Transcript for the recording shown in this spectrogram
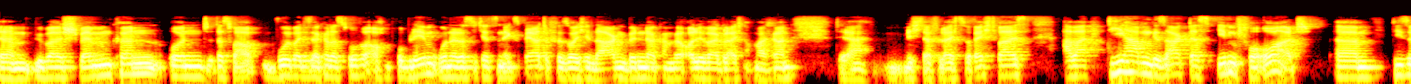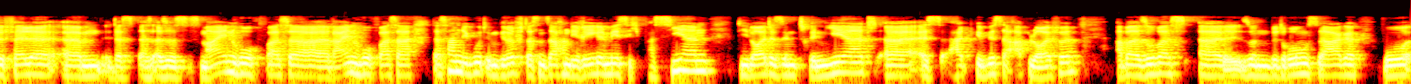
ähm, überschwemmen können. Und das war wohl bei dieser Katastrophe auch ein Problem, ohne dass ich jetzt ein Experte für solche Lagen bin. Da können wir Oliver gleich nochmal hören, der mich da vielleicht zurechtweist. Aber die haben gesagt, dass eben vor Ort ähm, diese Fälle, ähm, das, das, also es ist Main-Hochwasser, Rhein-Hochwasser, das haben die gut im Griff. Das sind Sachen, die regelmäßig passieren. Die Leute sind trainiert, äh, es hat gewisse Abläufe. Aber sowas, äh, so eine Bedrohungslage, wo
